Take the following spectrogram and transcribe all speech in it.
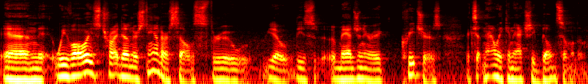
And we've always tried to understand ourselves through, you know, these imaginary creatures, except now we can actually build some of them.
